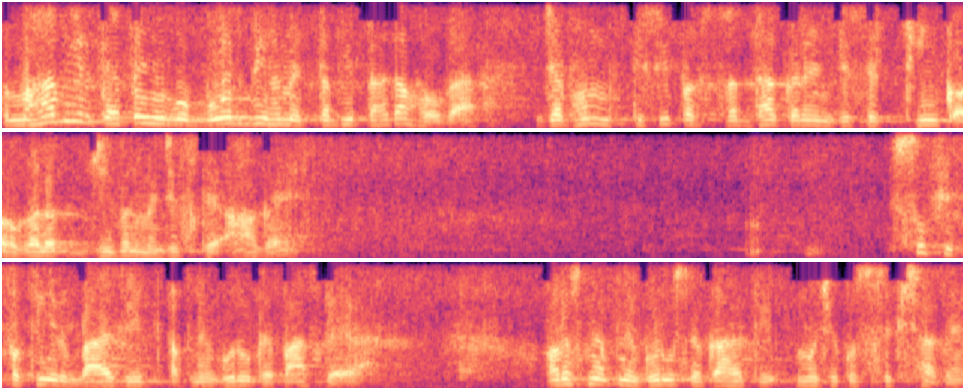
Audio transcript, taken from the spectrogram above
तो महावीर कहते हैं, वो बोध भी हमें तभी पैदा होगा जब हम किसी पर श्रद्धा करें जिसे ठीक और गलत जीवन में जिसके आ गए। सूफी फकीर बाजीद अपने गुरु के पास गया और उसने अपने गुरु से कहा कि मुझे कुछ शिक्षा दें।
